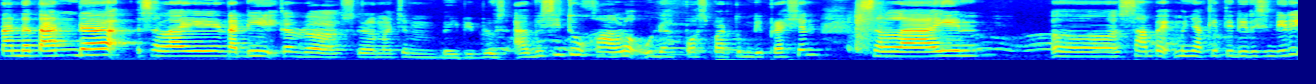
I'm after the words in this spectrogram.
Tanda-tanda selain tadi kan udah segala macam baby blues. Abis itu kalau udah postpartum depression selain eh, sampai menyakiti diri sendiri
